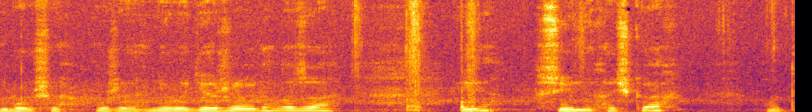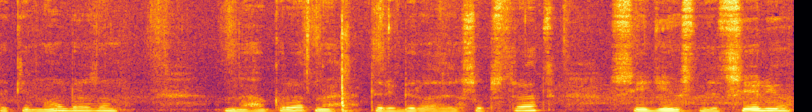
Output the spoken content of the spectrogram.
Больше уже не выдерживает глаза. И в сильных очках вот таким образом многократно перебираю субстрат с единственной целью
